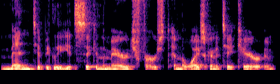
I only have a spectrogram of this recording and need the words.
men typically get sick in the marriage first, and the wife's going to take care of him.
